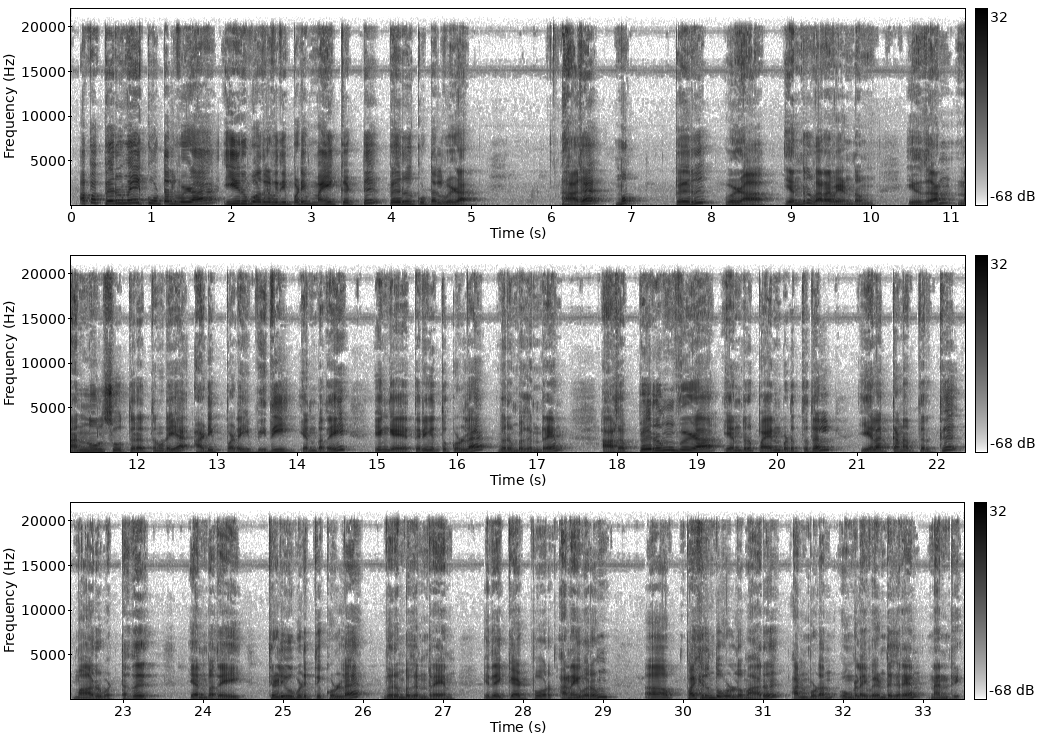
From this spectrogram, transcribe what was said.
அப்போ பெருமை கூட்டல் விழா ஈறுபோதல் விதிப்படி மை கெட்டு பெரு கூட்டல் விழா. ஆக முப் பெரு விழா என்று வர வேண்டும். இதுதான் நன்னூல் சூத்திரத்தினுடைய அடிப்படை விதி என்பதை இங்கே தெரிவித்துக்கொள்ள விரும்புகின்றேன். ஆக பெரும் விழா என்று பயன்படுத்துதல் இலக்கணத்திற்கு மாறுபட்டது என்பதை தெளிவுபடுத்தி கொள்ள விரும்புகின்றேன். இதை கேட்போர் அனைவரும் பகிர்ந்து கொள்ளுமாறு அன்புடன் உங்களை வேண்டுகிறேன். நன்றி.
